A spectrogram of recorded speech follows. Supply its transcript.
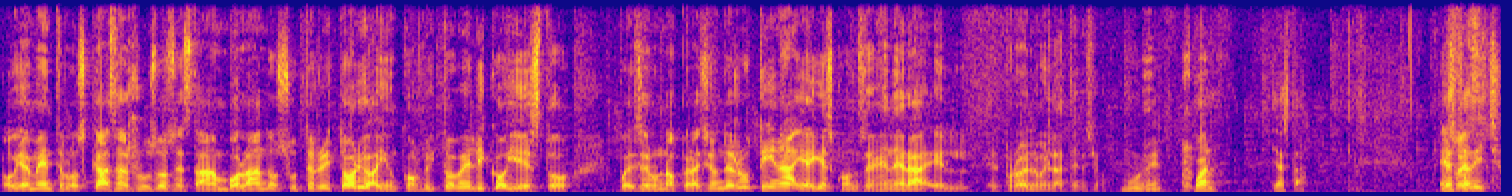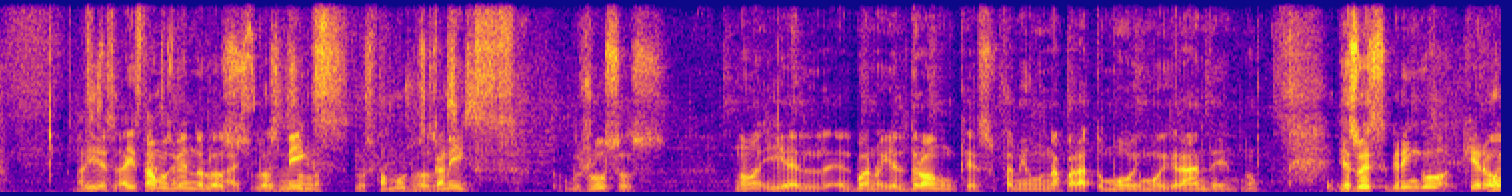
Obviamente los cazas rusos estaban volando su territorio, hay un conflicto bélico y esto puede ser una operación de rutina y ahí es cuando se genera el, el problema y la tensión. Muy bien. Bueno, ya está. Ya Eso está es. dicho. Así Listo, es, ahí estamos viendo los, los mix, Los, los famosos los cazas. mix rusos, ¿no? Y el, el, bueno, y el dron, que es también un aparato muy, muy grande, ¿no? Eso es, gringo. Quiero,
